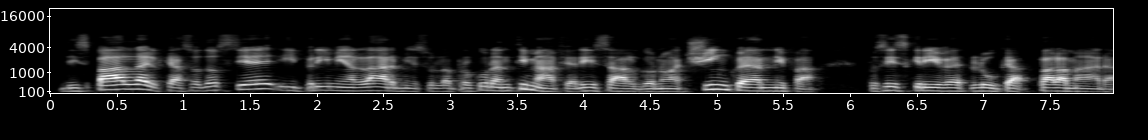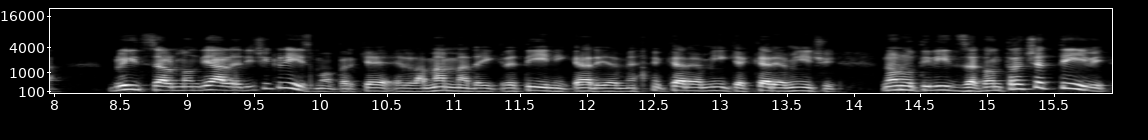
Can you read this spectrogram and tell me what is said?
Di spalla il caso dossier, i primi allarmi sulla procura antimafia risalgono a cinque anni fa, così scrive Luca Palamara. Blitz al mondiale di ciclismo perché è la mamma dei cretini, cari, cari amiche e cari amici, non utilizza contraccettivi.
